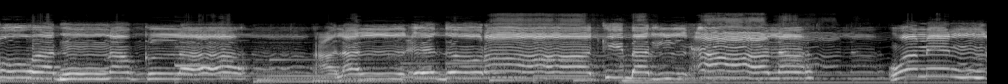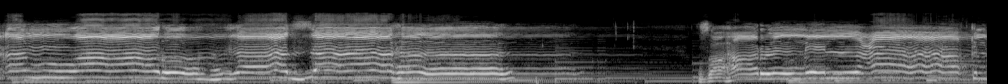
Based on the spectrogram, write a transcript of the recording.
والنقل على الإدراك بل أعلى ومن أنوار ظهر للعقل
